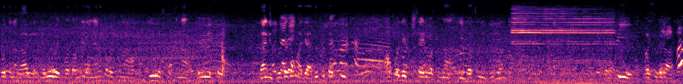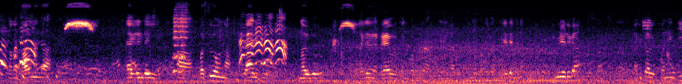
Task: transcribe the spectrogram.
పోతున్న రావి నెల్లూరు వైపు పోతా ఉంది. దాని వెనక వస్తున్న ఒక వస్తున్న వేసుకొస్తున్న హెవీ వెహికల్ దాన్ని గుద్దడం అది అదుపు తప్పి ఆపోజిట్ సైడ్ వస్తున్న ఈ బస్సుని తీసుకుంటాం. ఈ బస్సు కూడా చాలా దారుణంగా యాక్సిడెంట్ అయ్యి ఆ బస్సులో ఉన్న. నలుగురు అదేవిధంగా డ్రైవర్ చనిపోవడం కూడా జరిగింది. ఏదేమైనా ఇమీడియట్గా అధికారులు స్పందించి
